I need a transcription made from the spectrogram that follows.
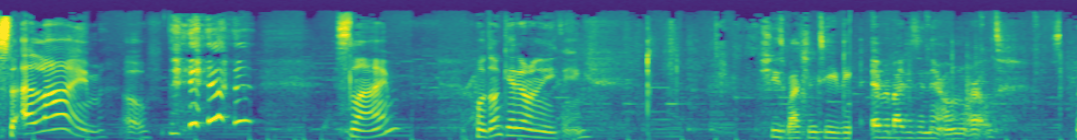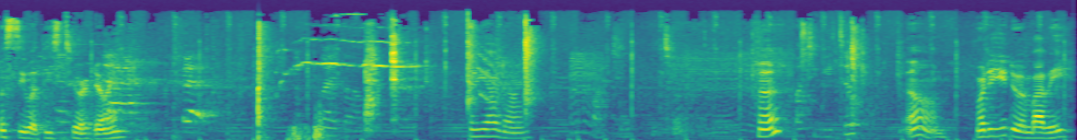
So a lime. Oh. Slime? Well, don't get it on anything. She's watching TV. Everybody's in their own world. Let's see what these two are doing. What are y'all doing? Huh? Watching YouTube, Oh, what are you doing, Bobby?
